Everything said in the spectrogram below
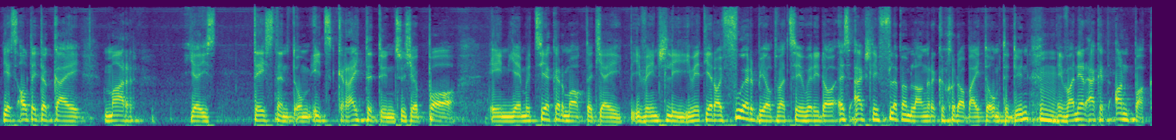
jy's altyd okay, maar jy's destined om iets great te doen soos jou pa en jy moet seker maak dat jy eventually, jy weet jy daai voorbeeld wat sê hoorie daar is actually flip 'n belangrike goed daar buite om te doen mm. en wanneer ek dit aanpak,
